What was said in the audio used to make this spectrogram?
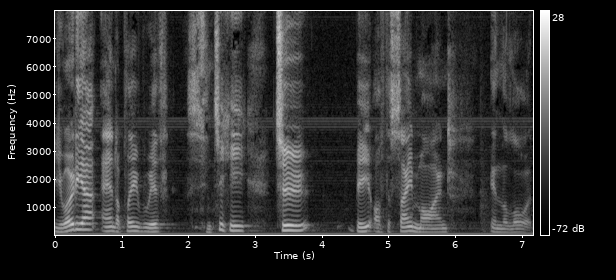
Euodia, and I plead with Syntyche to be of the same mind in the Lord.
